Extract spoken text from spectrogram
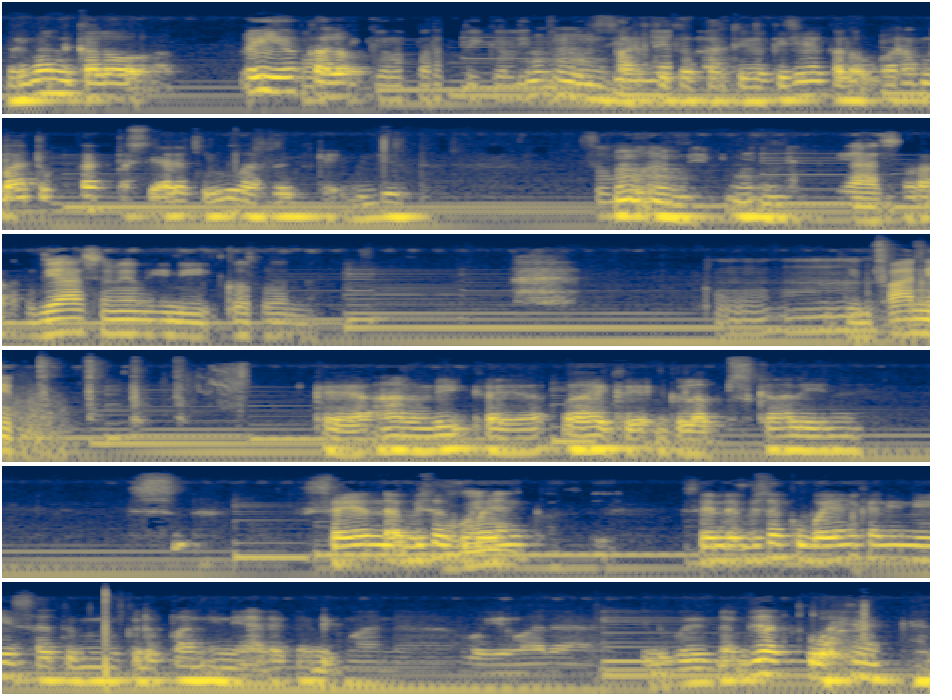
bagaimana kalau iya kalau partikel-partikel itu mm, bersinnya partikel-partikel kecil kalau orang batuk kan pasti ada keluar kayak begitu semburan Mm-mm, mm-mm. Biasa biasa memang ini corona. Bikin panik. Kayak Andi kayak wah kayak gelap sekali ini saya enggak bisa Pokoknya kubayang saya enggak bisa kubayangkan ini satu minggu ke depan ini ada di mana bagaimana hidupnya enggak bisa kubayangkan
